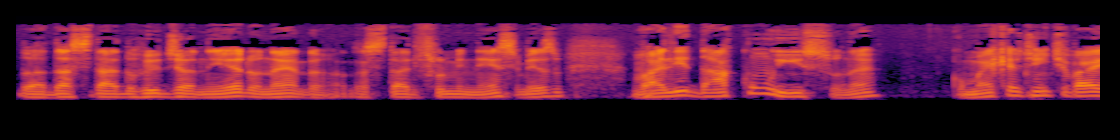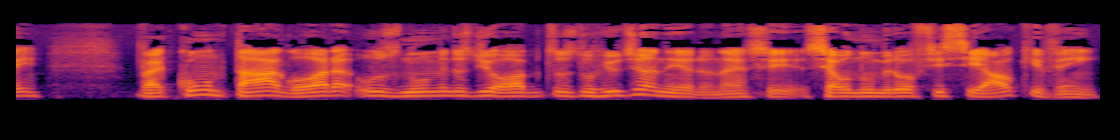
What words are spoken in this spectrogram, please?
da, da cidade do Rio de Janeiro, né, da, da cidade fluminense mesmo, vai lidar com isso, né? Como é que a gente vai vai contar agora os números de óbitos do Rio de Janeiro, né? Se, se é o número oficial que vem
